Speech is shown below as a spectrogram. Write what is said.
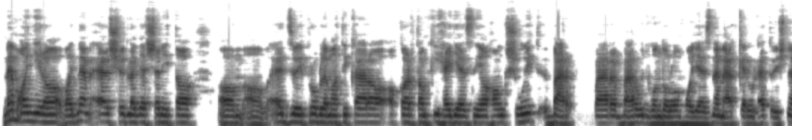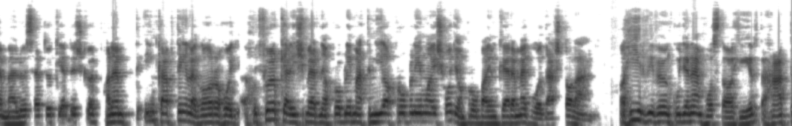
Nem annyira, vagy nem elsődlegesen itt a, a, a edzői problematikára akartam kihegyezni a hangsúlyt, bár bár, bár úgy gondolom, hogy ez nem elkerülhető és nem mellőzhető kérdéskör, hanem inkább tényleg arra, hogy, hogy föl kell ismerni a problémát, mi a probléma, és hogyan próbáljunk erre megoldást találni a hírvivőnk ugye nem hozta a hírt, tehát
